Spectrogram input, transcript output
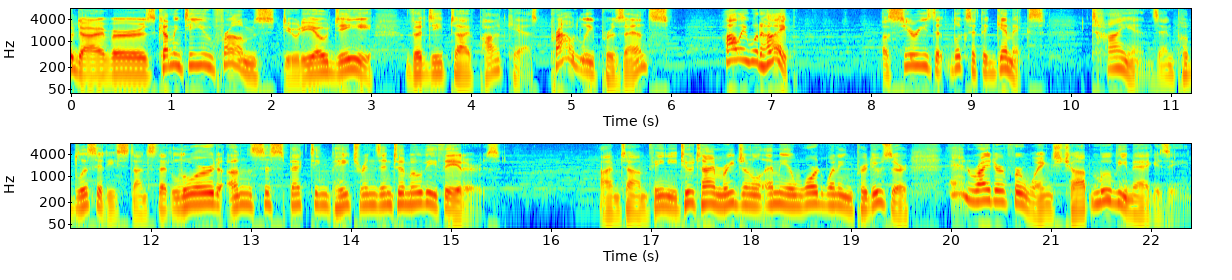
Divers! Coming to you from Studio D, the Deep Dive Podcast proudly presents Hollywood Hype, a series that looks at the gimmicks, tie ins, and publicity stunts that lured unsuspecting patrons into movie theaters. I'm Tom Feeney, two time regional Emmy Award winning producer and writer for Wings Chop Movie Magazine.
